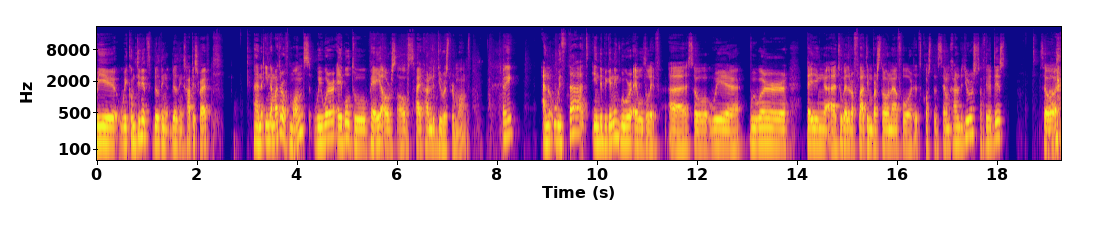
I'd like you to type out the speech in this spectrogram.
we we continued building building HappyScribe. And in a matter of months, we were able to pay ourselves 500 euros per month. Okay. And with that, in the beginning, we were able to live. Uh, so we uh, we were paying uh, together a flat in Barcelona for that costed 700 euros, something like this. So.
